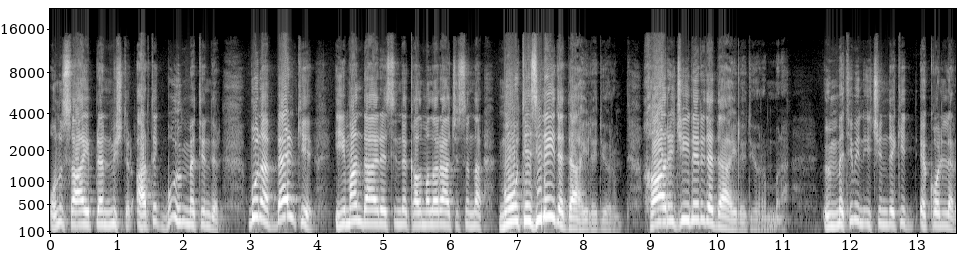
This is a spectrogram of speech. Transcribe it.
onu sahiplenmiştir. Artık bu ümmetindir. Buna belki iman dairesinde kalmaları açısından mutezileyi de dahil ediyorum. Haricileri de dahil ediyorum buna ümmetimin içindeki ekoller,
